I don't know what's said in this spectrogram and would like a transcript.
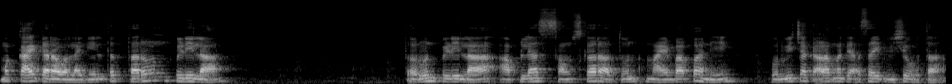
मग काय करावं लागेल? तर तरुण पिढीला तरुण पिढीला आपल्या संस्कारातून मायबापाने पूर्वीच्या काळामध्ये असा एक विषय होता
